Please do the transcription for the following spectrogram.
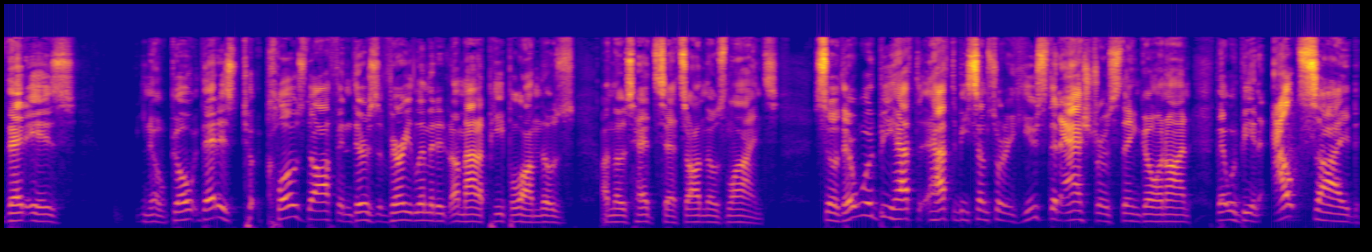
that is you know go that is t- closed off and there's a very limited amount of people on those on those headsets on those lines. So there would be have to have to be some sort of Houston Astros thing going on that would be an outside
